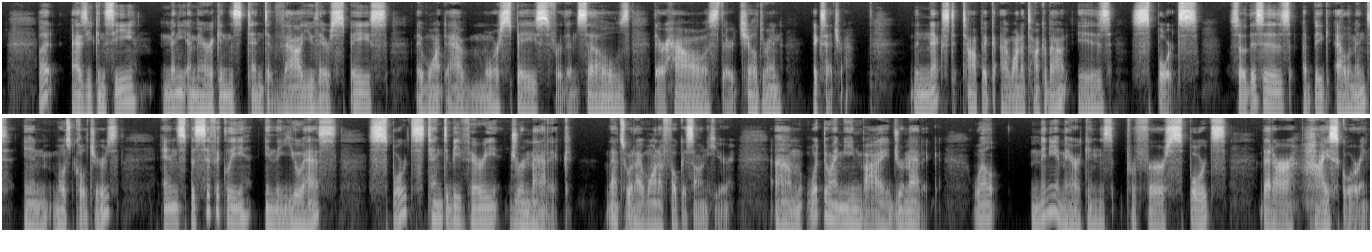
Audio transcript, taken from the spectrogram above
But as you can see, many Americans tend to value their space. They want to have more space for themselves, their house, their children, etc. The next topic I want to talk about is sports. So, this is a big element in most cultures, and specifically in the US, sports tend to be very dramatic. That's what I want to focus on here. Um, what do I mean by dramatic? Well, many Americans prefer sports that are high scoring.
